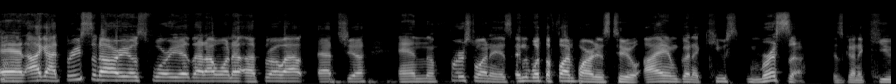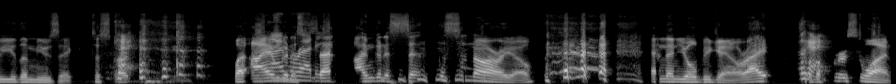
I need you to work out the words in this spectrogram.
and I got three scenarios for you that I want to uh, throw out at you. And the first one is, and what the fun part is too, I am going to cue Marissa is going to cue you the music to start. but I am I'm gonna ready. set I'm gonna set the scenario and then you'll begin, all right? So the first one.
